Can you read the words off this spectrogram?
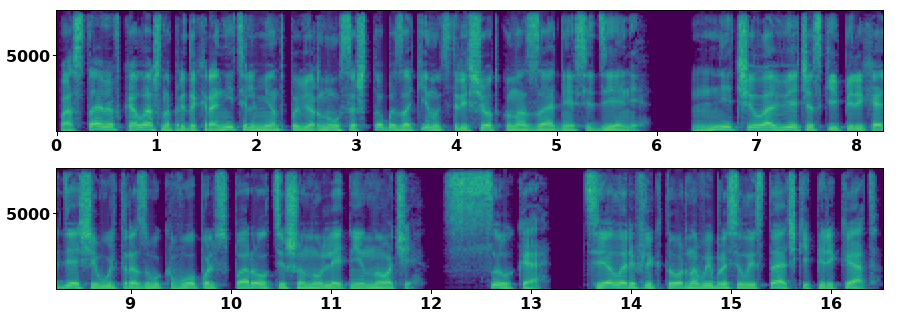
Поставив калаш на предохранитель, мент повернулся, чтобы закинуть трещотку на заднее сиденье. Нечеловеческий, переходящий в ультразвук вопль вспорол тишину летней ночи. Сука! Тело рефлекторно выбросило из тачки, перекат.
